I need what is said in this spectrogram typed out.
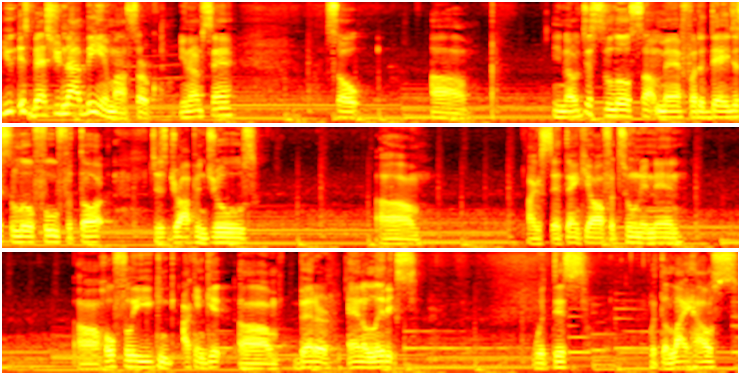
you it's best you not be in my circle. You know what I'm saying? So um you know, just a little something, man, for the day. Just a little food for thought. Just dropping jewels. Um, like I said, thank y'all for tuning in. Uh, hopefully, you can I can get um, better analytics with this with the lighthouse.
